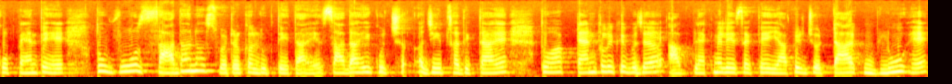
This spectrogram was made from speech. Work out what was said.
को पहनते हैं तो वो ज़्यादा ना स्वेटर का लुक देता है। ज़्यादा ही कुछ अजीब सा दिखता है। तो आप टैन कलर के बजाय आप ब्लैक में ले सकते हैं या फिर जो डार्क ब्लू है,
